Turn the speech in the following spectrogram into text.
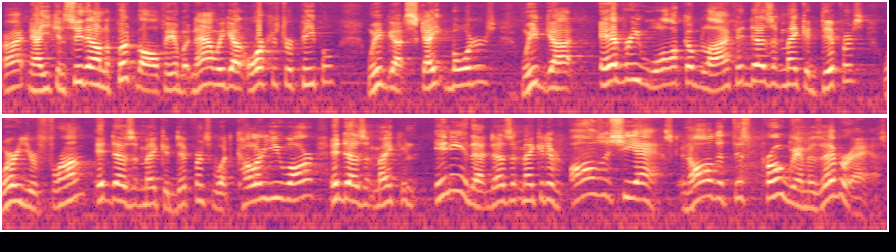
all right, now you can see that on the football field, but now we've got orchestra people, we've got skateboarders, we've got every walk of life. It doesn't make a difference where you're from. It doesn't make a difference what color you are. It doesn't make any of that doesn't make a difference. All that she asked and all that this program has ever asked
